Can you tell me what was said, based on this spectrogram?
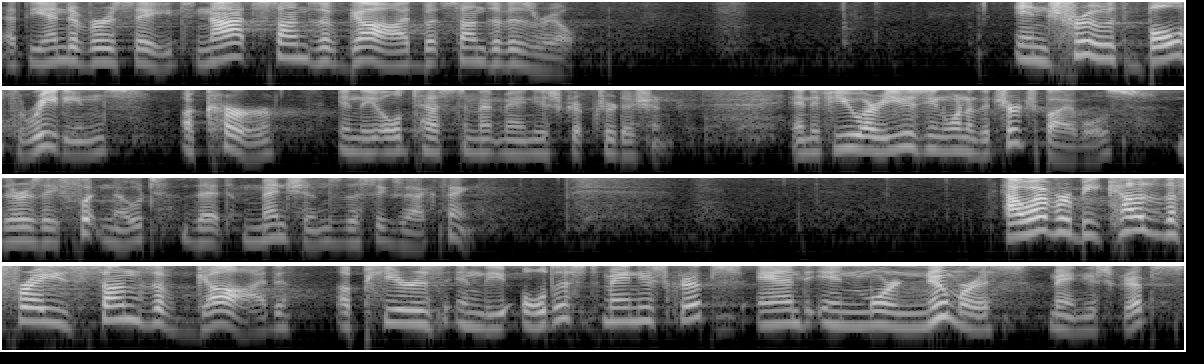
at the end of verse 8, not sons of God, but sons of Israel. In truth, both readings occur in the Old Testament manuscript tradition. And if you are using one of the church Bibles, there is a footnote that mentions this exact thing. However, because the phrase sons of God appears in the oldest manuscripts and in more numerous manuscripts,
